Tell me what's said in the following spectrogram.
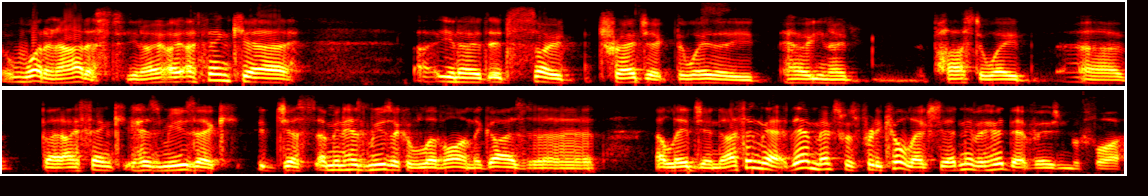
what an artist! You know, I, I think uh, uh, you know it, it's so tragic the way that he how you know passed away. Uh, but I think his music just, I mean, his music will live on. The guy's a, a legend. I think that that mix was pretty cool. Actually, I'd never heard that version before.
